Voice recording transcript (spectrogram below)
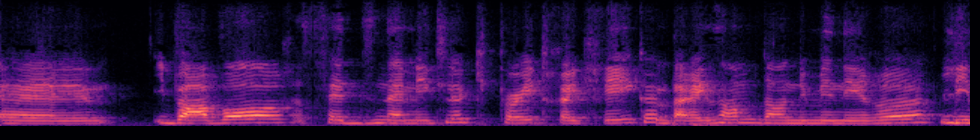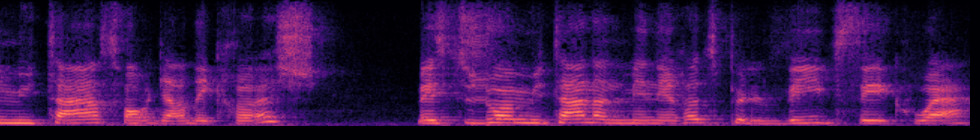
euh, il va avoir cette dynamique-là qui peut être recréée, comme par exemple dans Numenera, les mutants se font regarder croche. Mais si tu joues un mutant dans Numenera, tu peux le vivre, c'est quoi?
